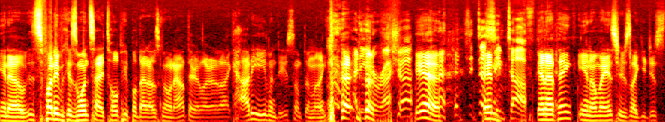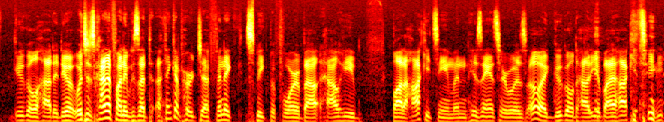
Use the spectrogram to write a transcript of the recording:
you know, it's funny because once I told people that I was going out there, they're like, "How do you even do something like that?" How do you go to Russia? Yeah. it does And- seem tough. And I think you know my answer is like you just Google how to do it, which is kind of funny because I, I think I've heard Jeff Vinik speak before about how he bought a hockey team, and his answer was, "Oh, I googled how do you buy a hockey team."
